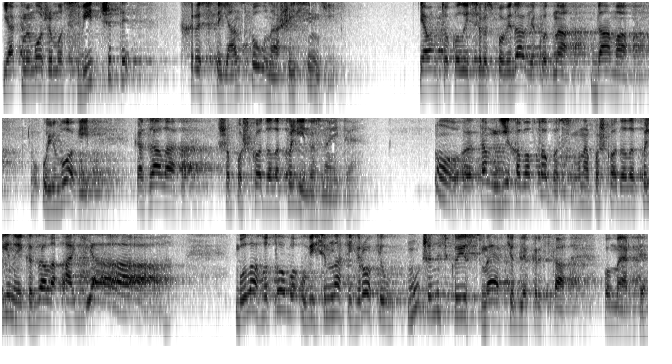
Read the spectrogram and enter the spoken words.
Як ми можемо свідчити християнство у нашій сім'ї? Я вам то колись розповідав, як одна дама у Львові казала, що пошкодила коліно, знаєте. Ну, там їхав автобус, вона пошкодила коліно і казала: А я була готова у 18 років мученицькою смертю для Христа померти.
